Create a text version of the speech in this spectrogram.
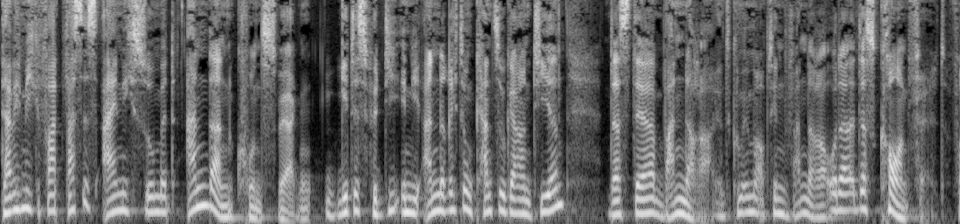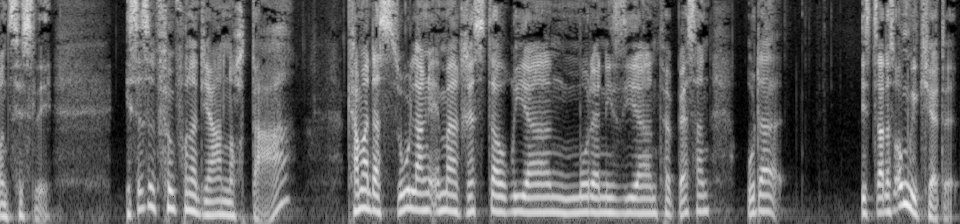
Da habe ich mich gefragt, was ist eigentlich so mit anderen Kunstwerken? Geht es für die in die andere Richtung? Kannst du garantieren, dass der Wanderer, jetzt kommen wir immer auf den Wanderer, oder das Kornfeld von Sisley, ist das in 500 Jahren noch da? Kann man das so lange immer restaurieren, modernisieren, verbessern? Oder ist da das Umgekehrte?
